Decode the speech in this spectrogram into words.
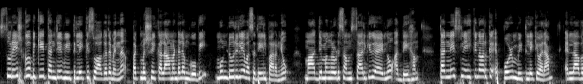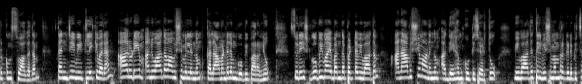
സുരേഷ് ഗോപിക്ക് തന്റെ വീട്ടിലേക്ക് സ്വാഗതമെന്ന് പത്മശ്രീ കലാമണ്ഡലം ഗോപി മുണ്ടൂരിലെ വസതിയിൽ പറഞ്ഞു. മാധ്യമങ്ങളോട് സംസാരിക്കുകയായിരുന്നു അദ്ദേഹം. തന്നെ സ്നേഹിക്കുന്നവർക്ക് എപ്പോഴും വീട്ടിലേക്ക് വരാം. എല്ലാവർക്കും സ്വാഗതം. തന്റെ വീട്ടിലേക്ക് വരാൻ ആരുടെയും അനുവാദം ആവശ്യമില്ലെന്നും കലാമണ്ഡലം ഗോപി പറഞ്ഞു. സുരേഷ് ഗോപിയുമായി ബന്ധപ്പെട്ട വിവാദം അനാവശ്യമാണെന്നും അദ്ദേഹം കൂട്ടിച്ചേർത്തു. വിവാദത്തിൽ വിഷമം പ്രകടിപ്പിച്ച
